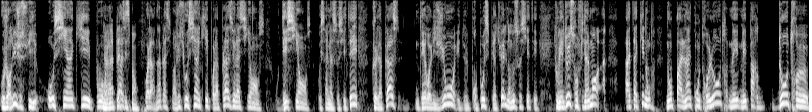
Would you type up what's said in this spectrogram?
aujourd'hui, je suis aussi inquiet pour un aplatissement. voilà, un aplatissement. Je suis aussi inquiet pour la place de la science ou des sciences au sein de la société que la place des religions et de propos spirituels dans nos sociétés. Tous les deux sont finalement attaqués non, non pas l'un contre l'autre, mais, mais par d'autres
